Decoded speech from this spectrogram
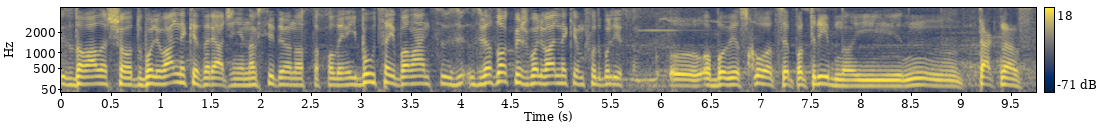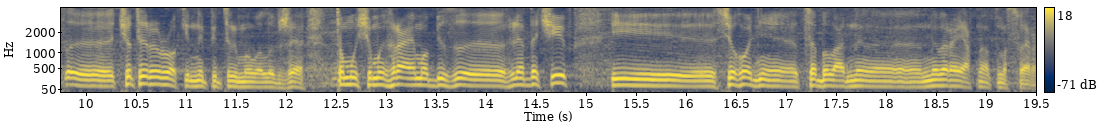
Здавалося, що от вболівальники заряджені на всі 90 хвилин. І був цей баланс, зв'язок між вболівальником і футболістом. Е, Обов'язково це потрібно. І так нас 4 роки не підтримували вже, тому що ми граємо без е, глядачів. І сьогодні це була невероятна атмосфера.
